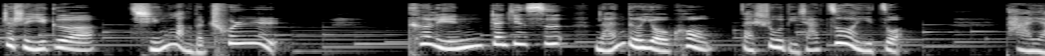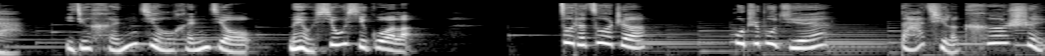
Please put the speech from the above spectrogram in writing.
这是一个晴朗的春。科林·詹金斯难得有空在树底下坐一坐，他呀已经很久很久没有休息过了。坐着坐着，不知不觉打起了瞌睡。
